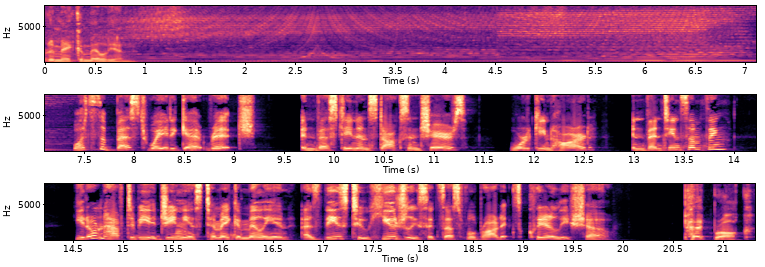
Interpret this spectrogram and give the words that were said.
to Make a Million. What's the best way to get rich? Investing in stocks and shares? Working hard? Inventing something? You don't have to be a genius to make a million, as these two hugely successful products clearly show. Pet Rock.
